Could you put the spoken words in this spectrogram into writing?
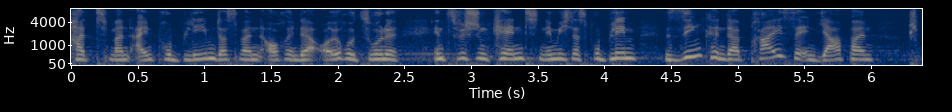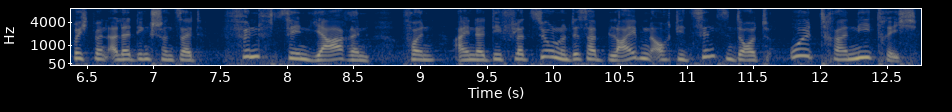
hat man ein Problem, das man auch in der Eurozone inzwischen kennt, nämlich das Problem sinkender Preise. In Japan spricht man allerdings schon seit 15 Jahren von einer Deflation und deshalb bleiben auch die Zinsen dort ultra niedrig.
